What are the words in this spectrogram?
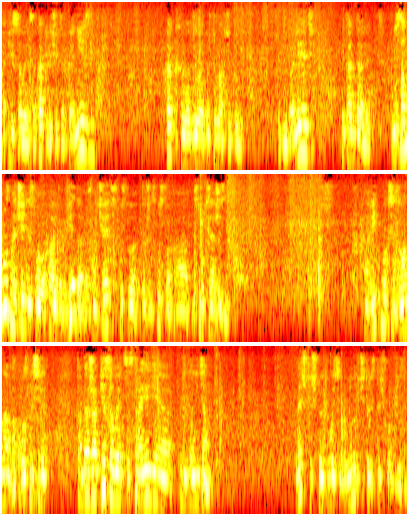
описывается, как лечить организм, как э, делать профилактику, чтобы не болеть и так далее. Но само значение слова аюрведа означает искусство, даже искусство, а инструкция о жизни. О ритмах сезона, о космосе. Там даже описывается строение инопланетян. Знаете, что существует 8 миллионов 400 тысяч форм жизни?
